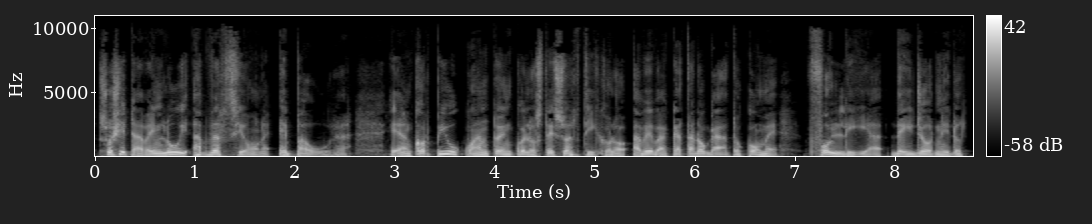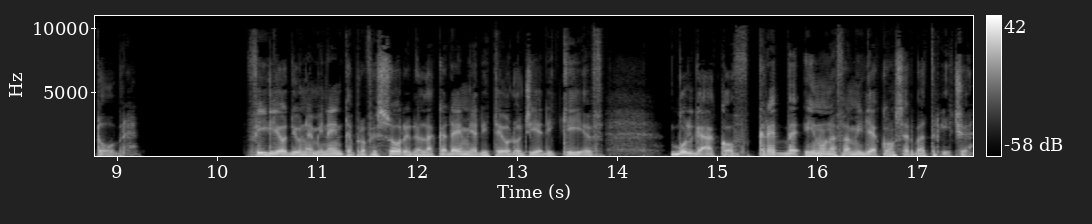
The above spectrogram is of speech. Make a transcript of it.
suscitava in lui avversione e paura, e ancor più quanto in quello stesso articolo aveva catalogato come follia dei giorni d'ottobre. Figlio di un eminente professore dell'Accademia di Teologia di Kiev, Bulgakov crebbe in una famiglia conservatrice,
